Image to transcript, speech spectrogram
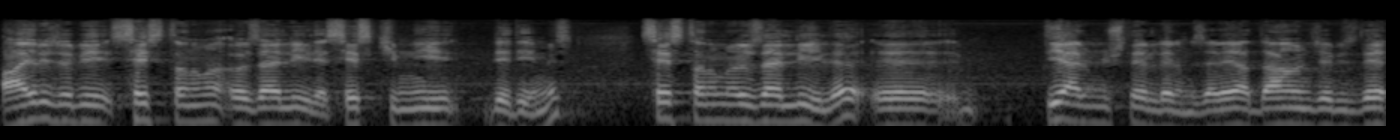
ayrıca bir ses tanıma özelliğiyle ses kimliği dediğimiz ses tanıma özelliğiyle e, diğer müşterilerimize veya daha önce bizde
